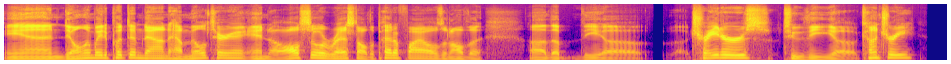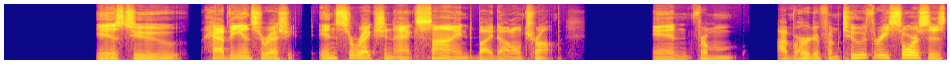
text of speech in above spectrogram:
and the only way to put them down to have military and also arrest all the pedophiles and all the uh, the the uh, traitors to the uh, country is to have the insurrection insurrection act signed by Donald Trump. And from I've heard it from two or three sources,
